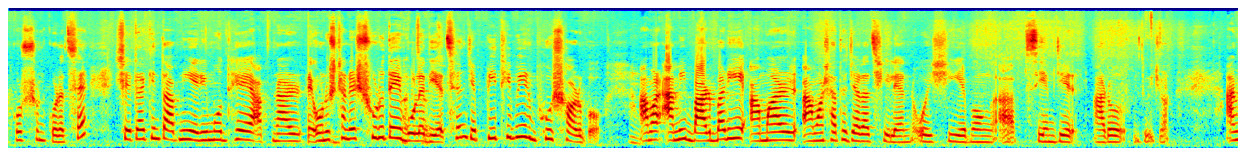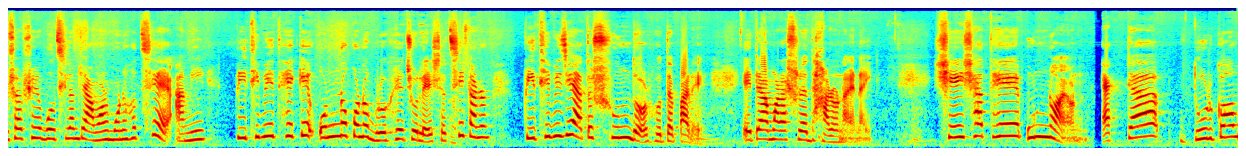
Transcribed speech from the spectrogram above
আকর্ষণ করেছে সেটা কিন্তু আপনি এরই মধ্যে আপনার অনুষ্ঠানের শুরুতেই বলে দিয়েছেন যে পৃথিবীর ভূস্বর্গ। আমার আমি বারবারই আমার আমার সাথে যারা ছিলেন ঐশী এবং সিএমজির আরও দুইজন আমি সবসময় বলছিলাম যে আমার মনে হচ্ছে আমি পৃথিবী থেকে অন্য কোনো গ্রহে চলে এসেছি। কারণ পৃথিবী যে এত সুন্দর হতে পারে এটা আমার আসলে ধারণায় নাই। সেই সাথে উন্নয়ন একটা দুর্গম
